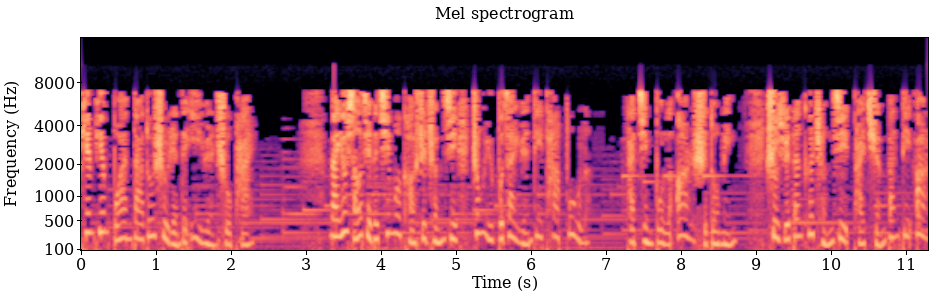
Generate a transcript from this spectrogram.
偏偏不按大多数人的意愿出牌。奶油小姐的期末考试成绩终于不在原地踏步了，她进步了二十多名，数学单科成绩排全班第二。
